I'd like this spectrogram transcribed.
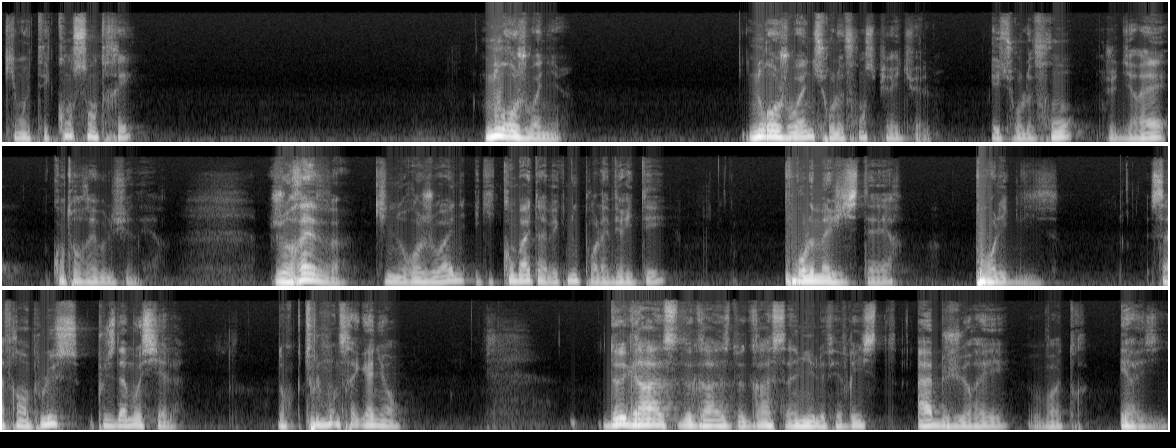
qui ont été concentrés nous rejoignent. Nous rejoignent sur le front spirituel. Et sur le front, je dirais, contre-révolutionnaire. Je rêve qu'ils nous rejoignent et qu'ils combattent avec nous pour la vérité, pour le magistère, pour l'Église. Ça fera en plus plus d'âme au ciel. Donc tout le monde serait gagnant. De grâce, de grâce, de grâce, amis lefévristes, abjurez votre hérésie.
